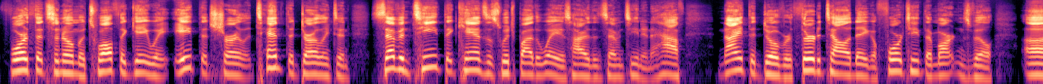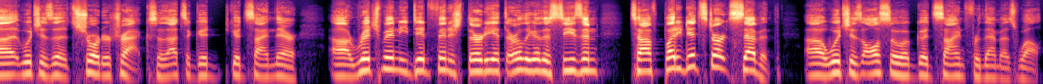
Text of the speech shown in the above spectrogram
fourth at Sonoma, 12th at Gateway, 8th at Charlotte, 10th at Darlington, 17th at Kansas, which, by the way, is higher than 17 and a half, 9th at Dover, 3rd at Talladega, 14th at Martinsville, uh, which is a shorter track. So that's a good good sign there. Uh, Richmond, he did finish 30th earlier this season. Tough, but he did start 7th, uh, which is also a good sign for them as well.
